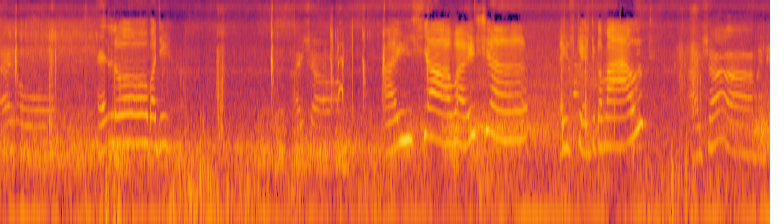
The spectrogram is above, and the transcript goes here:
hello. Hello, Baji. Aisha. Aisha, Aisha. Are you scared to come out? Aisha, baby,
